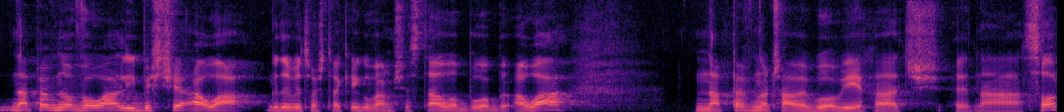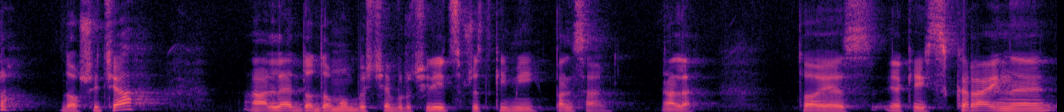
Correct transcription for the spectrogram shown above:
Na pewno wołalibyście ała. Gdyby coś takiego Wam się stało, byłoby ała. Na pewno trzeba by byłoby jechać y, na SOR do szycia, ale do domu byście wrócili z wszystkimi palcami. Ale to jest jakiś skrajny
